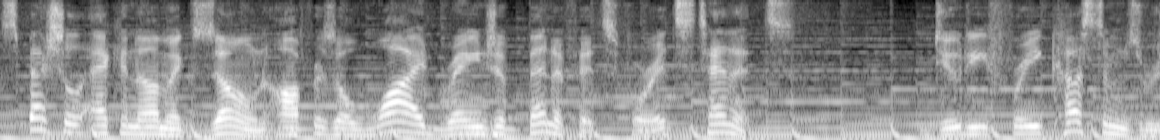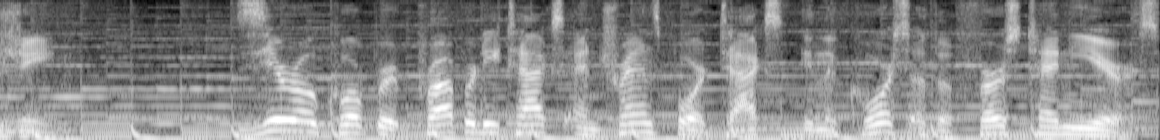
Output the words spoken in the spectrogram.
Special Economic Zone offers a wide range of benefits for its tenants. Duty-free customs regime, zero corporate property tax and transport tax in the course of the first 10 years,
